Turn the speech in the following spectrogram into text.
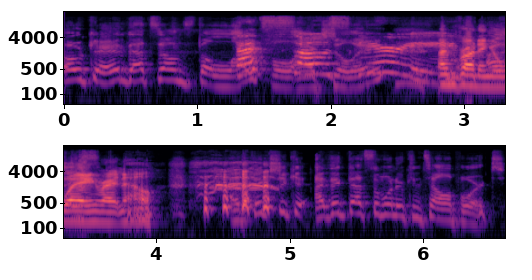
Okay, that sounds That's delightful. so actually, scary. I'm running Uh, away right now. I think she can. I think that's the one who can teleport.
